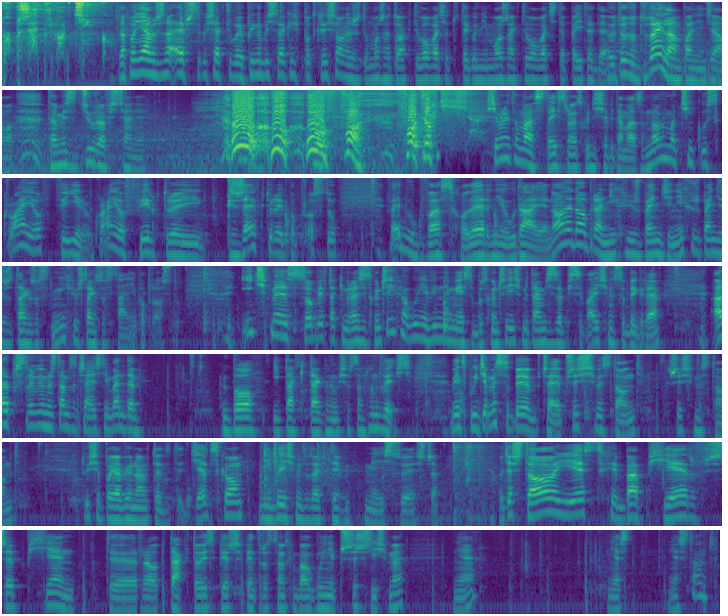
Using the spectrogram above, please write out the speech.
poprzednim odcinku. Zapomniałem, że na F wszystko się aktywuje. Powinno być to jakieś podkreślone, że tu można to aktywować, a tu tego nie można aktywować itp. itd. No to, to tutaj lampa nie działa. Tam jest dziura w ścianie. O, o, o, fuck! Fuck! Siemano to was, z tej strony dzisiaj witam was w nowym odcinku z Cry of Fear. Cry of Fear, której grze, w której po prostu według was cholernie udaje. No ale dobra, niech już będzie, niech już będzie, że tak, niech już tak zostanie po prostu. Idźmy sobie w takim razie, skończyliśmy ogólnie w innym miejscu, bo skończyliśmy tam, gdzie zapisywaliśmy sobie grę, ale postanowiłem, że tam zaczynać nie będę, bo i tak, i tak będę musiał stamtąd wyjść. Więc pójdziemy sobie, czekaj, przyszliśmy stąd, przyszliśmy stąd. Tu się pojawiło nam wtedy dziecko. Nie byliśmy tutaj w tym miejscu jeszcze. Chociaż to jest chyba pierwsze piętro. Tak, to jest pierwsze piętro, stąd chyba ogólnie przyszliśmy. Nie? Nie, nie stąd?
